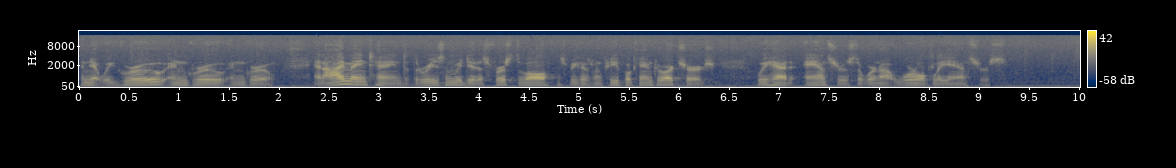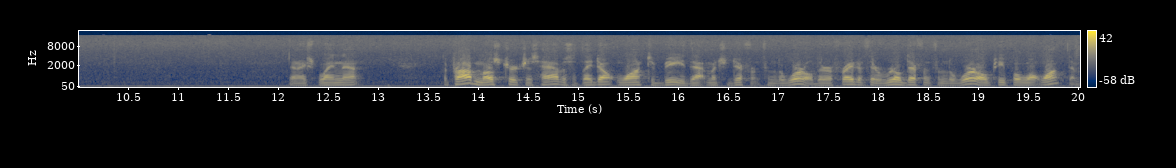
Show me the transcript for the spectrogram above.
And yet we grew and grew and grew. And I maintained that the reason we did is, first of all, is because when people came to our church, we had answers that were not worldly answers. Can I explain that? The problem most churches have is that they don't want to be that much different from the world. They're afraid if they're real different from the world, people won't want them.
